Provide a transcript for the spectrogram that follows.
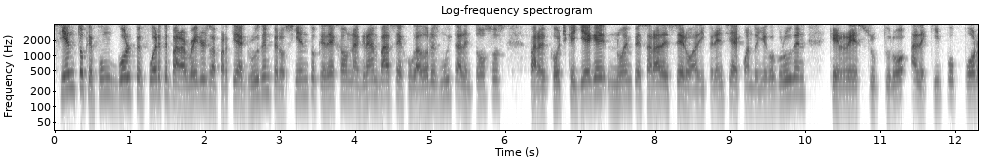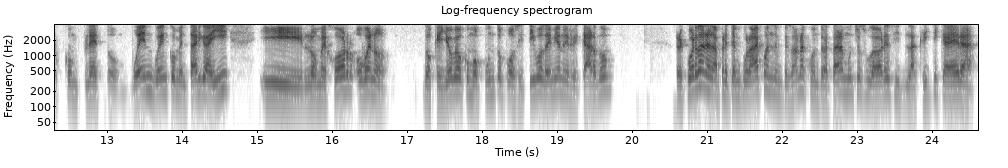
Siento que fue un golpe fuerte para Raiders a partir de Gruden, pero siento que deja una gran base de jugadores muy talentosos para el coach que llegue. No empezará de cero, a diferencia de cuando llegó Gruden, que reestructuró al equipo por completo. Buen, buen comentario ahí. Y lo mejor, o bueno, lo que yo veo como punto positivo, Demian y Ricardo, recuerdan en la pretemporada cuando empezaron a contratar a muchos jugadores y la crítica era,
